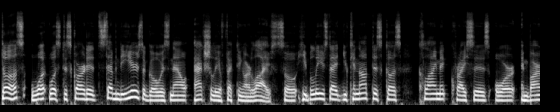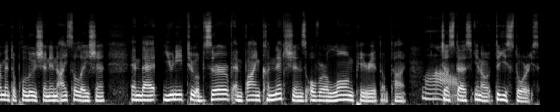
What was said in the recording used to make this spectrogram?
thus, what was discarded 70 years ago is now actually affecting our lives. So he believes that you cannot discuss climate crisis or environmental pollution in isolation, and that you need to observe and find connections over a long period of time. Wow. Just as, you know, these stories.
